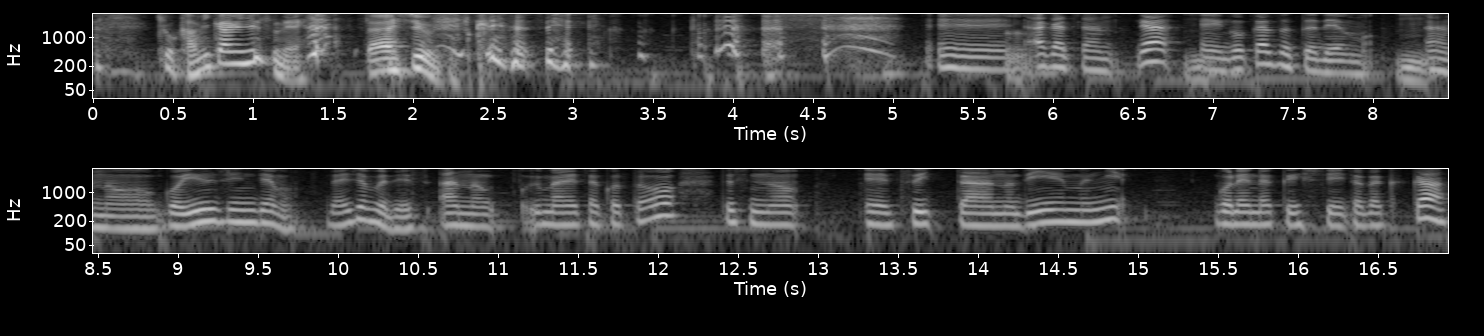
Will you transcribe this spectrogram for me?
今日カミカミですね。大丈夫ですか？すいません。えーうん。赤ちゃんが、うん。えーご家族でも、うん。あのご友人でも大丈夫です。あの生まれたことを私の、えー、ツイッターの DM にご連絡していただくか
